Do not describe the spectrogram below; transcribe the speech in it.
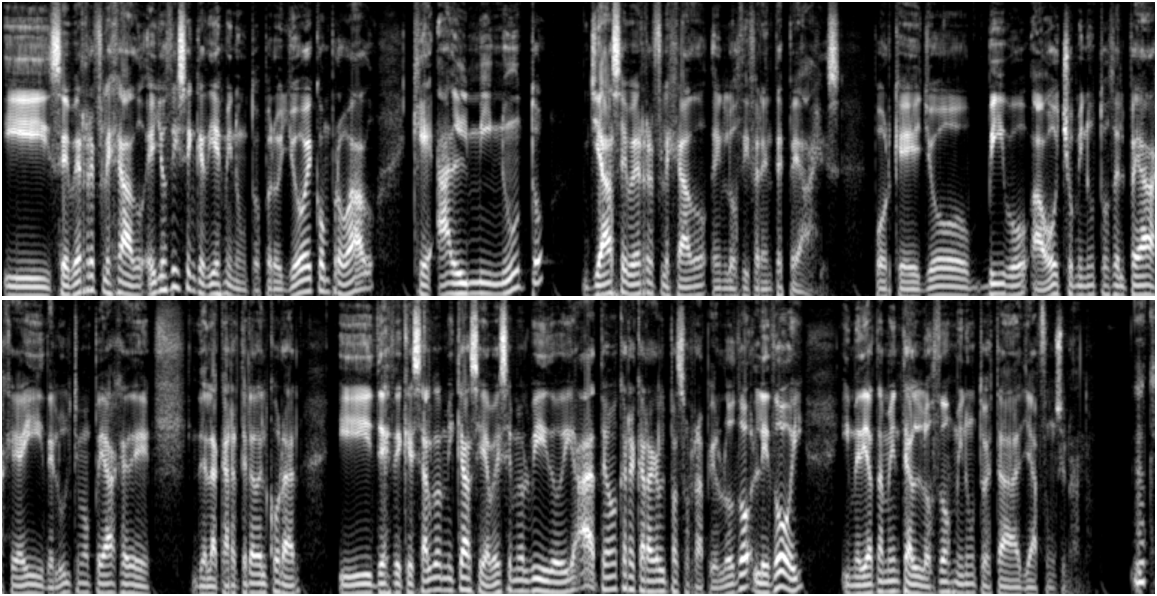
y se ve reflejado. Ellos dicen que 10 minutos, pero yo he comprobado que al minuto ya se ve reflejado en los diferentes peajes. Porque yo vivo a 8 minutos del peaje ahí, del último peaje de, de la carretera del Coral, y desde que salgo de mi casa y a veces me olvido, digo, ah, tengo que recargar el paso rápido. Lo do- le doy, inmediatamente a los dos minutos está ya funcionando. Ok,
